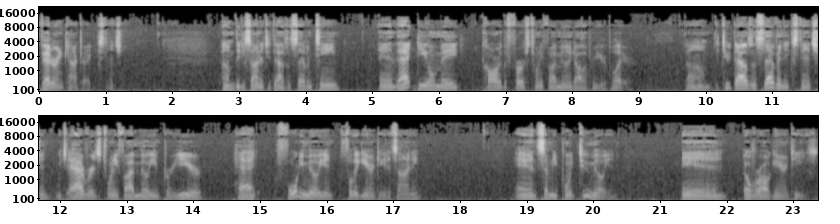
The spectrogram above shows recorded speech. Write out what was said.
veteran contract extension um, that he signed in 2017, and that deal made Carr the first $25 million per year player. Um, the 2007 extension, which averaged 25 million per year, had 40 million fully guaranteed at signing and 70.2 million in overall guarantees.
